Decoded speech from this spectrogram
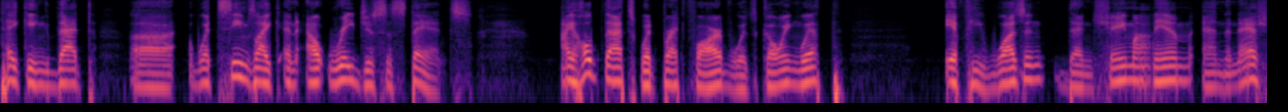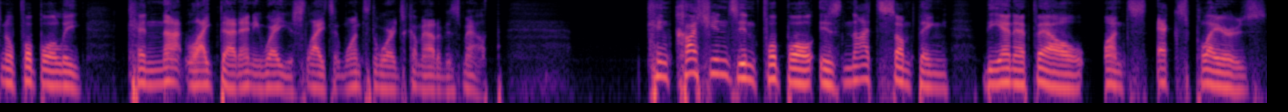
taking that uh, what seems like an outrageous stance. I hope that's what Brett Favre was going with. If he wasn't, then shame on him. And the National Football League cannot like that any way you slice it once the words come out of his mouth. Concussions in football is not something the NFL wants ex players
